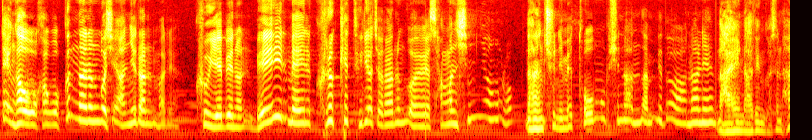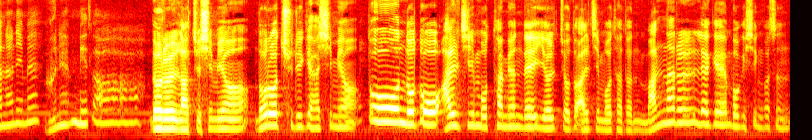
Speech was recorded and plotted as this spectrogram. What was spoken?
땡 하고 가고 끝 나는 것이 아니란 말이에요 그 예배는 매일매일 그렇게 드려져라는 거예요. 상한 심령으로. 나는 주님의 도움 없이는 안답니다. 하나님. 나의 나된 것은 하나님의 은혜입니다. 너를 낮추시며 너로 추리게 하시며 또 너도 알지 못하면 내 열조도 알지 못하던 만나를 내게 먹이신 것은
